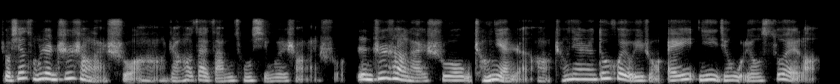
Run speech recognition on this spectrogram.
首先从认知上来说，哈，然后再咱们从行为上来说。认知上来说，成年人啊，成年人都会有一种，哎，你已经五六岁了，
